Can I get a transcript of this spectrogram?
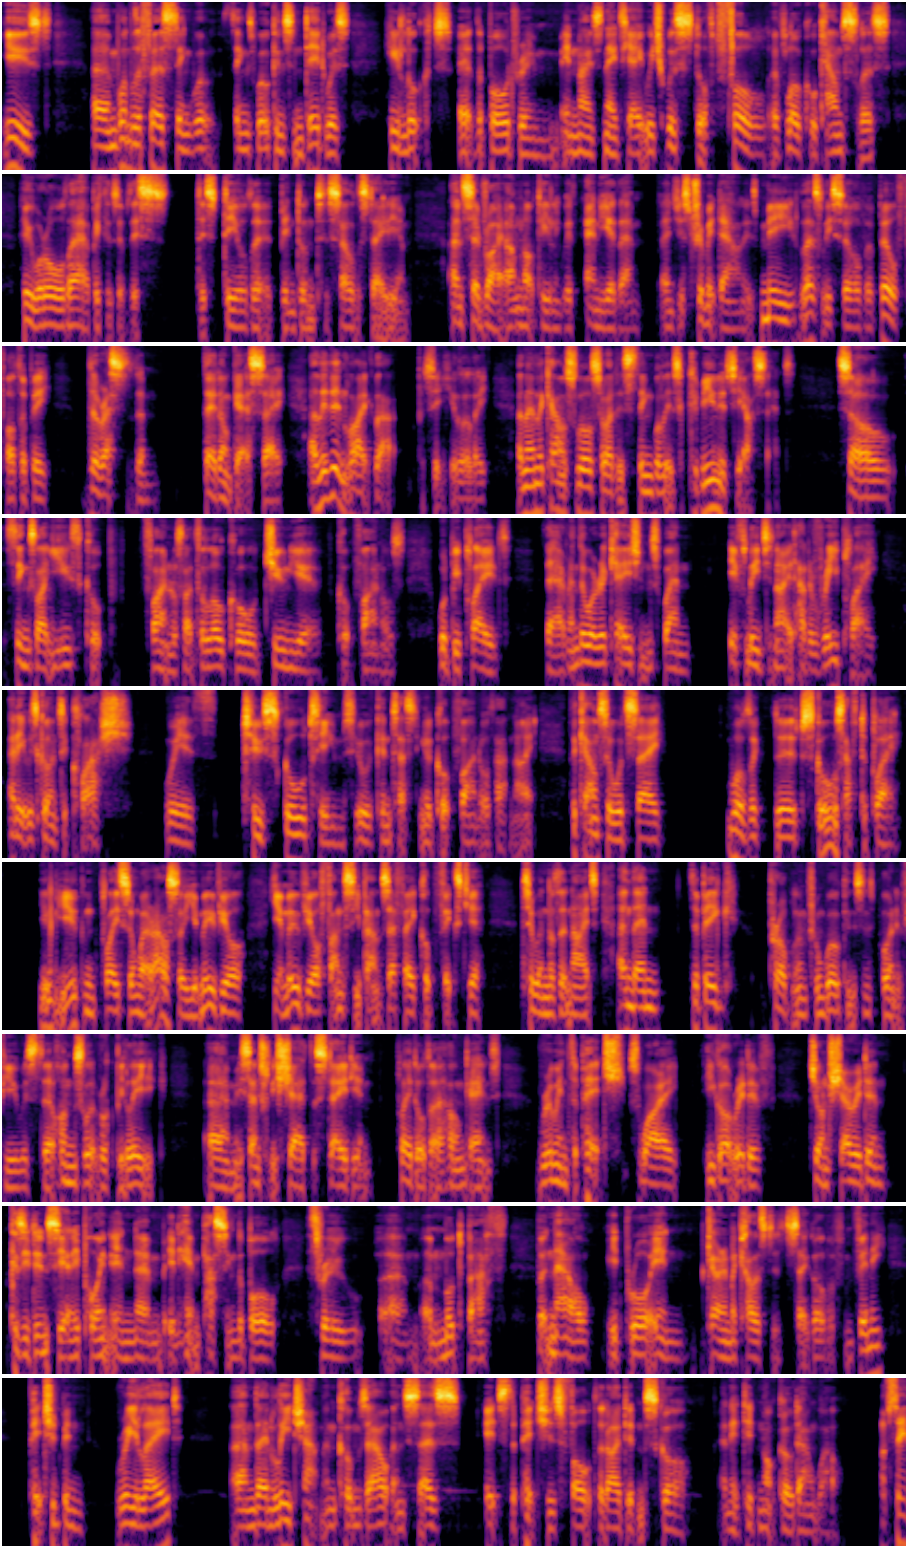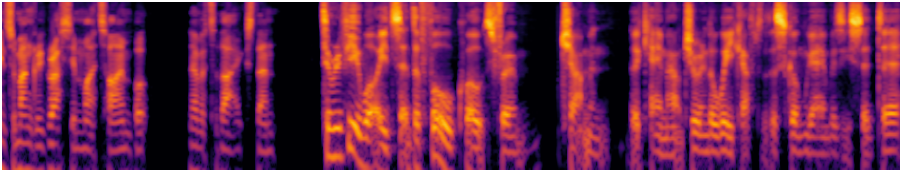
used. Um, one of the first thing, things Wilkinson did was he looked at the boardroom in 1988, which was stuffed full of local councillors who were all there because of this this deal that had been done to sell the stadium, and said, "Right, I'm not dealing with any of them, and just trim it down. It's me, Leslie Silver, Bill Fotherby, the rest of them. They don't get a say." And they didn't like that particularly. And then the council also had its thing. Well, it's a community asset, so things like youth cup finals, like the local junior cup finals, would be played there. And there were occasions when, if Leeds United had a replay and it was going to clash with two school teams who were contesting a cup final that night, the council would say, "Well, the, the schools have to play. You you can play somewhere else, or you move your you move your fancy pants FA Cup fixture to another night." And then the big problem from Wilkinson's point of view was that Hunslet Rugby League um, essentially shared the stadium, played all their home games, ruined the pitch. That's why he got rid of John Sheridan because he didn't see any point in um, in him passing the ball through um, a mud bath. But now he'd brought in Gary McAllister to take over from Vinny. Pitch had been relayed, and then Lee Chapman comes out and says it's the pitch's fault that I didn't score, and it did not go down well. I've seen some angry grass in my time, but never to that extent. To review what he'd said, the full quotes from Chapman that came out during the week after the Scum game was he said, uh,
